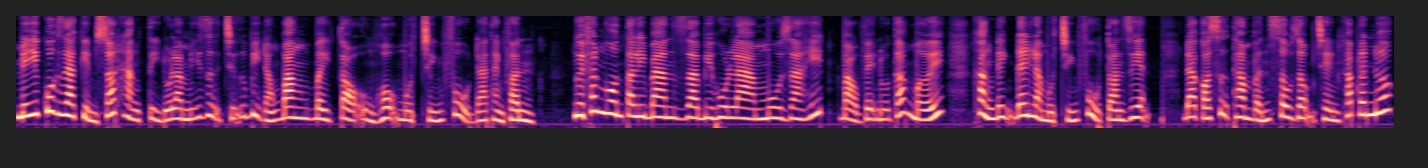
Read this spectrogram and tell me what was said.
Mỹ, quốc gia kiểm soát hàng tỷ đô la Mỹ dự trữ bị đóng băng, bày tỏ ủng hộ một chính phủ đa thành phần. Người phát ngôn Taliban Zabihullah Mujahid bảo vệ nội các mới khẳng định đây là một chính phủ toàn diện, đã có sự tham vấn sâu rộng trên khắp đất nước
